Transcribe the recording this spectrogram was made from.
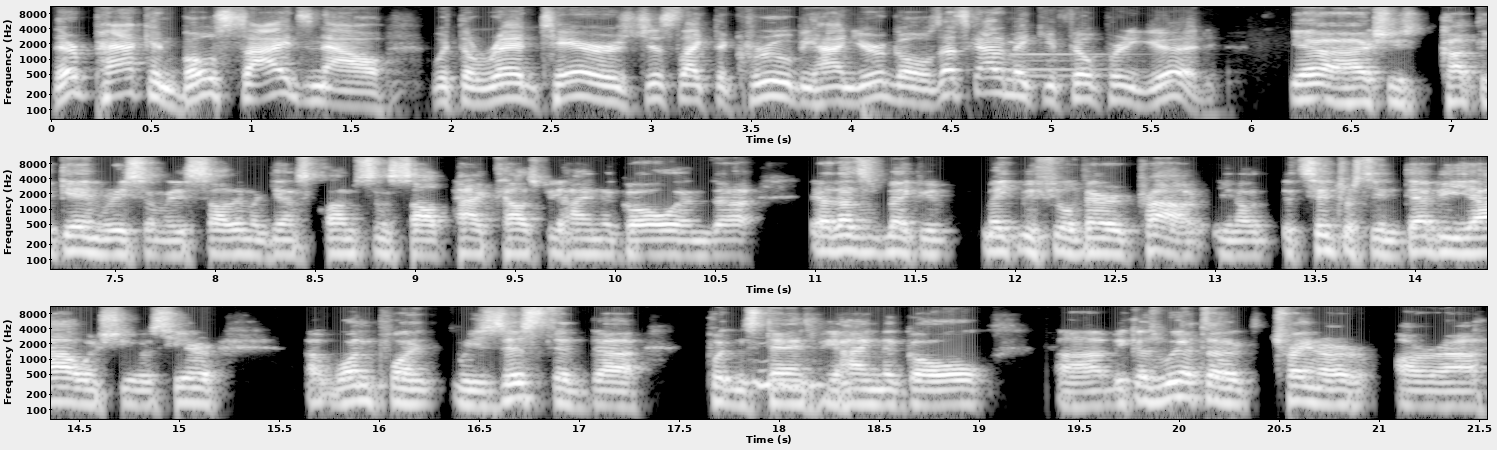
they're packing both sides now with the red terrors, just like the crew behind your goals. That's got to make you feel pretty good. Yeah, I actually caught the game recently. Saw them against Clemson. Saw packed house behind the goal, and uh, yeah, that does make me make me feel very proud. You know, it's interesting. Debbie Yow, when she was here, at one point resisted uh, putting stands mm-hmm. behind the goal uh, because we had to train our our uh,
